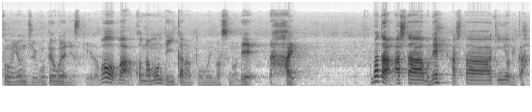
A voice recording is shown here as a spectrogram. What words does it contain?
分45秒ぐらいですけれどもまあこんなもんでいいかなと思いますのではい。また明日もね明日金曜日か。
